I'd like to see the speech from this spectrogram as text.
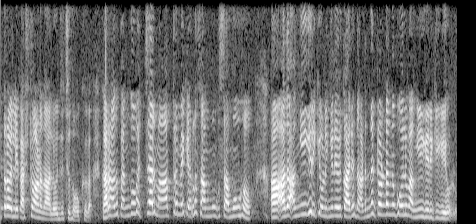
എത്ര വലിയ കഷ്ടമാണെന്ന് ആലോചിച്ച് നോക്കുക. കാരണം അത് പങ്കുവെച്ചാൽ മാത്രമേ കേരള സമൂ സമൂഹവും അത് അംഗീകരിക്കുകയുള്ളൂ. ഇങ്ങനെ ഒരു കാര്യം നടന്നിട്ടുണ്ടെന്ന് പോലും അംഗീകരിക്കുകയുള്ളൂ.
